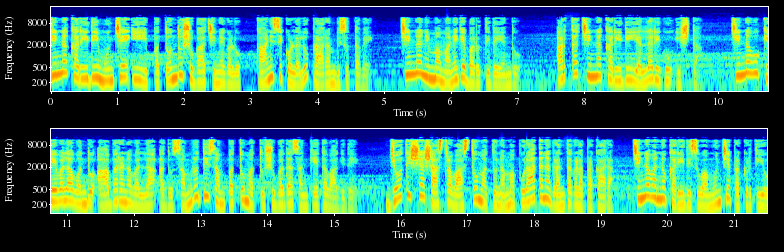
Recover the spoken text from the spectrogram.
ಚಿನ್ನ ಖರೀದಿ ಮುಂಚೆ ಈ ಇಪ್ಪತ್ತೊಂದು ಶುಭ ಚಿಹ್ನೆಗಳು ಕಾಣಿಸಿಕೊಳ್ಳಲು ಪ್ರಾರಂಭಿಸುತ್ತವೆ. ಚಿನ್ನ ನಿಮ್ಮ ಮನೆಗೆ ಬರುತ್ತಿದೆ ಎಂದು. ಅರ್ಥ, ಚಿನ್ನ ಖರೀದಿ ಎಲ್ಲರಿಗೂ ಇಷ್ಟ. ಚಿನ್ನವು ಕೇವಲ ಒಂದು ಆಭರಣವಲ್ಲ, ಅದು ಸಮೃದ್ಧಿ, ಸಂಪತ್ತು ಮತ್ತು ಶುಭದ ಸಂಕೇತವಾಗಿದೆ. ಜ್ಯೋತಿಷ್ಯ ಶಾಸ್ತ್ರ ವಾಸ್ತು ಮತ್ತು ನಮ್ಮ ಪುರಾತನ ಗ್ರಂಥಗಳ ಪ್ರಕಾರ, ಚಿನ್ನವನ್ನು ಖರೀದಿಸುವ ಮುಂಚೆ ಪ್ರಕೃತಿಯು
